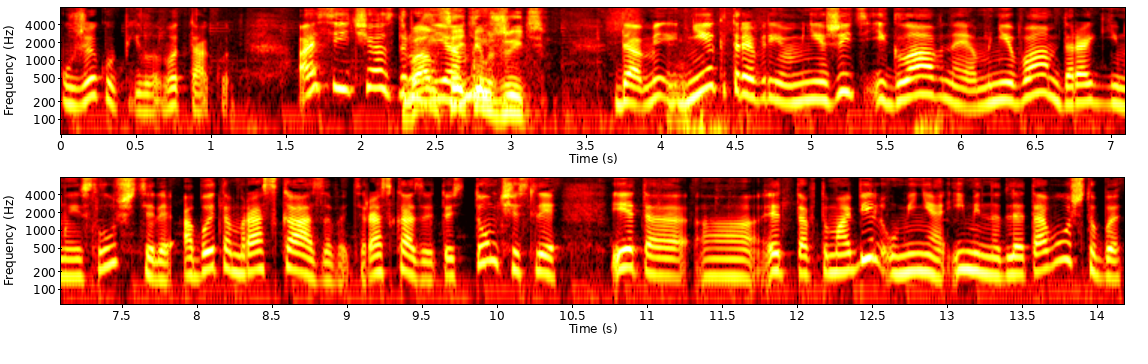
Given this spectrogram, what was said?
уже купила, вот так вот. А сейчас, Вам друзья, с этим мы- жить. Да, некоторое время мне жить, и главное, мне вам, дорогие мои слушатели, об этом рассказывать. Рассказывать. То есть в том числе это, а, этот автомобиль у меня именно для того, чтобы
